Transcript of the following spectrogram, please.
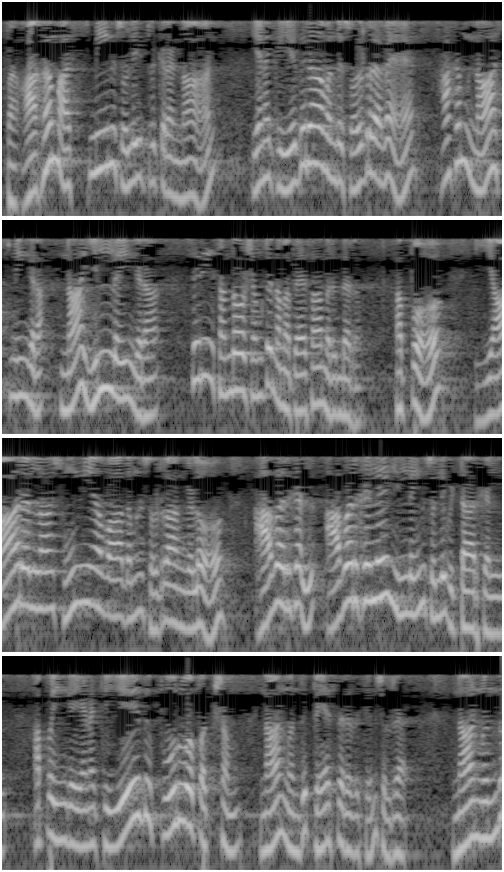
இப்ப அகம் அஸ்மின்னு சொல்லிட்டு இருக்கிற நான் எனக்கு எதிராக வந்து சொல்றவன் அகம் நாஸ்மிங்கிறான். நான் இல்லைங்கிறான். சரி சந்தோஷம்ட்டு நம்ம பேசாம இருந்துடுறோம். அப்போ யாரெல்லாம் சூன்யவாதம்னு சொல்றாங்களோ அவர்கள் அவர்களே இல்லைன்னு சொல்லி விட்டார்கள் அப்ப இங்க எனக்கு ஏது பூர்வ பட்சம் நான் வந்து பேசுறதுக்குன்னு சொல்ற. நான் வந்து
